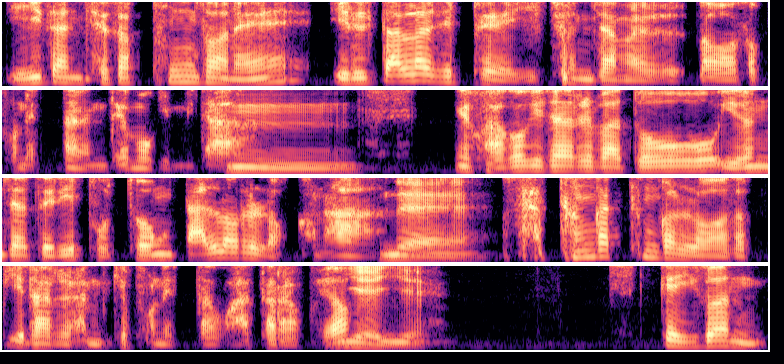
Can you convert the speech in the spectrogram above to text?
이 단체가 풍선에 1달러 지폐 2,000장을 넣어서 보냈다는 대목입니다. 음. 과거 기사를 봐도 이런 자들이 보통 달러를 넣거나 네. 사탕 같은 걸 넣어서 삐라를 함께 보냈다고 하더라고요. 예, 예. 그러니까 이건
